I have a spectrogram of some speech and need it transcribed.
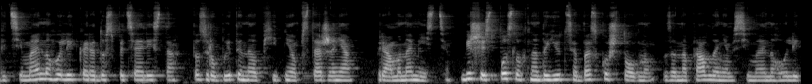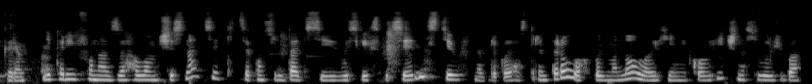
від сімейного лікаря до спеціаліста та зробити необхідні обстеження прямо на місці. Більшість послуг надаються безкоштовно за направленням сімейного лікаря. Лікарів у нас загалом 16. Це консультації вузьких спеціалістів, наприклад, гастроентеролог, пульмонолог, гінекологічна служба.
